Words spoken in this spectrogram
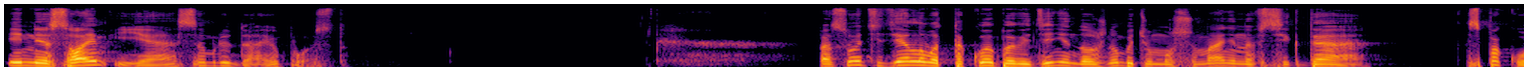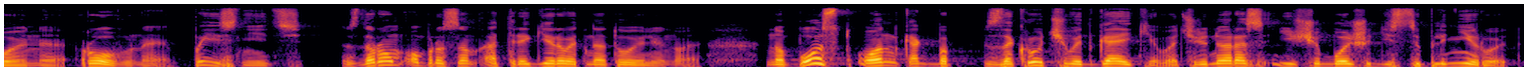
Я соблюдаю пост. По сути дела, вот такое поведение должно быть у мусульманина всегда спокойное, ровное, пояснить, здоровым образом отреагировать на то или иное. Но пост, он как бы закручивает гайки, в очередной раз еще больше дисциплинирует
